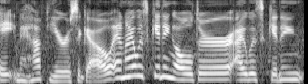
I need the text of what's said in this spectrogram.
eight and a half years ago, and I was getting older. I was getting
